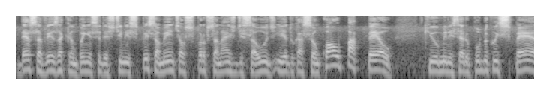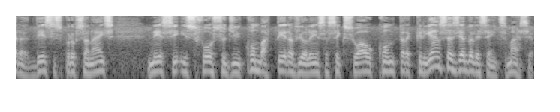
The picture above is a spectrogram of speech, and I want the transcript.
dessa vez a campanha se destina especialmente aos profissionais de saúde e educação. Qual o papel que o Ministério Público espera desses profissionais nesse esforço de combater a violência sexual contra crianças e adolescentes? Márcia.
